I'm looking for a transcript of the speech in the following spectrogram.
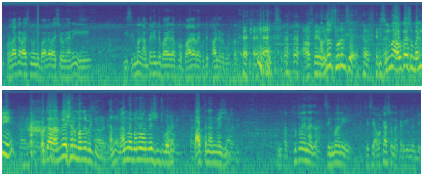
ఇప్పటిదాకా రాసినవన్నీ బాగా రాసావు కానీ ఈ సినిమాకి అంతకంటే బాగా రాపో బాగా రాకపోతే కాళ్ళు ఎరగొడతాను అందరూ స్టూడెంట్సే ఈ సినిమా అవకాశం మళ్ళీ ఒక అన్వేషణ మొదలుపెట్టింది మనలో మనం అన్వేషించుకోవడం పాత్రను అన్వేషించు ఇంత అద్భుతమైన సినిమాని చేసే అవకాశం నాకు కలిగిందండి.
